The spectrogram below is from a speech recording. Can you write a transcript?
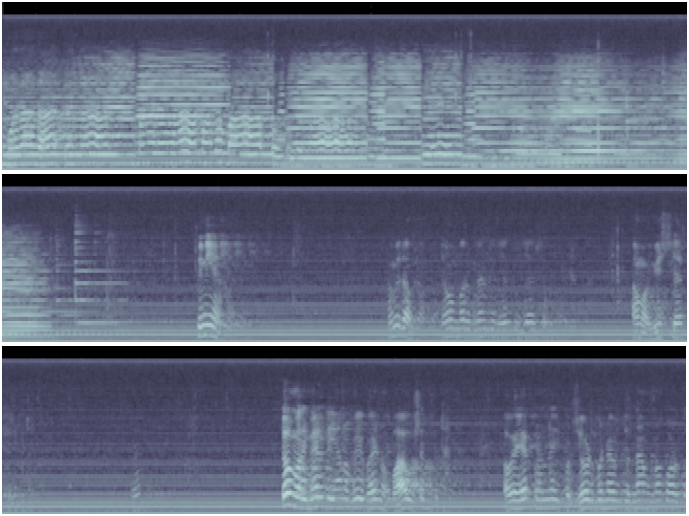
મરા રાખના મારા મારા બાપ દુનિયા હમીરા એમાં મારે મેળવીને એટલું જાય છે આમાં વીસ હજાર જો મારી મેલડી આનો ભાઈ ભાઈનો ભાવ છે હવે એક નહીં પણ જોડ બનાવી જો નામ ન પાડતો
